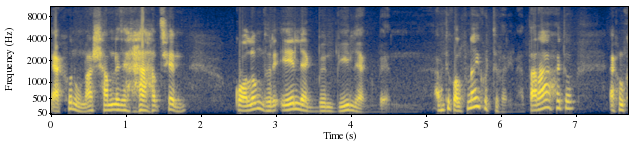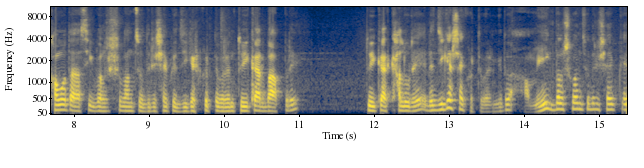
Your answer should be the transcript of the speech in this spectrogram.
এখন ওনার সামনে যারা আছেন, কলম ধরে এ লিখবেন, বি লিখবেন। আমি তো কল্পনাই করতে পারি না। তারা হয়তো এখন ক্ষমতা আছে ইকবাল সুবহান চৌধুরী সাহেবকে জিজ্ঞেস করতে পারেন, তুই কার বাপরে তুই কার খালুরে এটা জিজ্ঞাসা করতে পারেন। কিন্তু আমি ইকবাল সুবহান চৌধুরী সাহেবকে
